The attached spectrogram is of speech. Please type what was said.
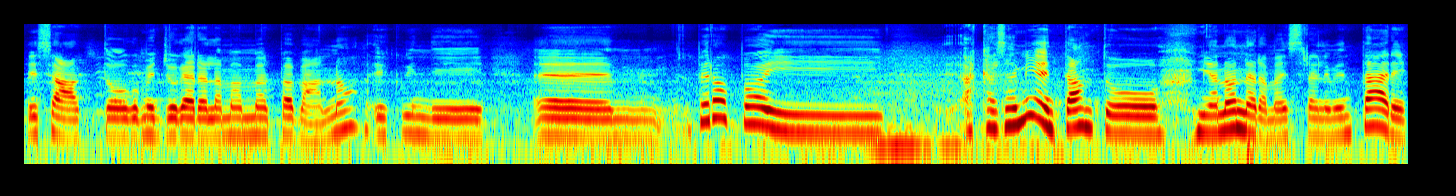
Esatto, come giocare alla mamma e al papà, no? E quindi, ehm, però poi a casa mia intanto mia nonna era maestra elementare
